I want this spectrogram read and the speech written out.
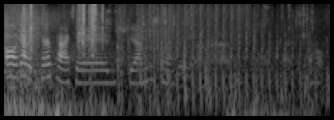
Oh, I got a care package. Yeah, I'm just gonna wait on that. That's gonna help me.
